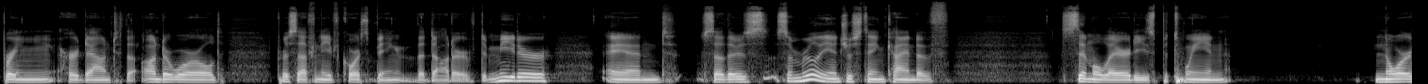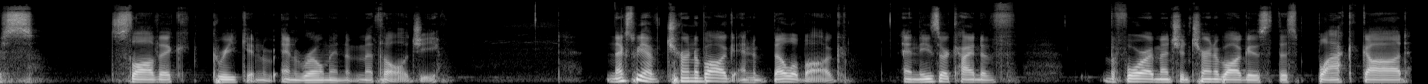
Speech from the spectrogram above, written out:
bringing her down to the underworld. Persephone, of course, being the daughter of Demeter. And so there's some really interesting kind of similarities between Norse, Slavic, Greek, and, and Roman mythology. Next, we have Chernobog and Belobog, and these are kind of before I mentioned Chernobog is this black god.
